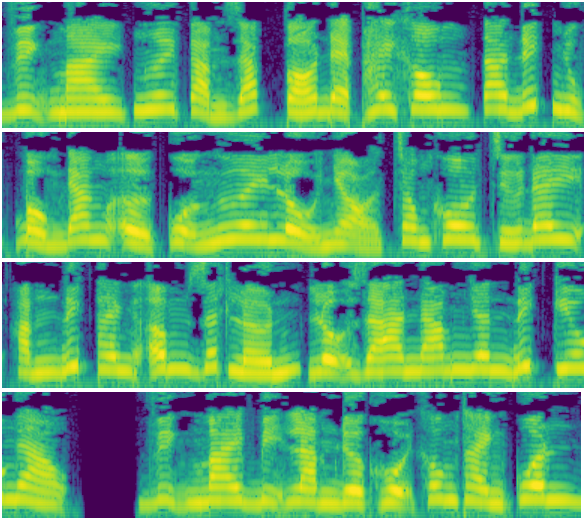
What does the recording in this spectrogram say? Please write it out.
Vịnh Mai, ngươi cảm giác có đẹp hay không? Ta đích nhục bổng đang ở của ngươi lỗ nhỏ trong khô chứ đây. Hắn đích thanh âm rất lớn, lộ ra nam nhân đích kiêu ngạo. Vịnh Mai bị làm được hội không thành quân,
